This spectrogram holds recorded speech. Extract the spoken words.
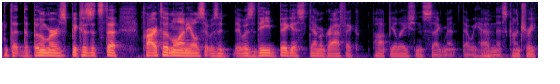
the the boomers because it's the prior to the millennials it was a it was the biggest demographic population segment that we had in this country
